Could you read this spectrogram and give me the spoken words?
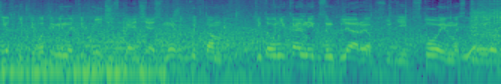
технике, вот именно техническая часть. Может быть, там какие-то уникальные экземпляры обсудить, стоимость, короче.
